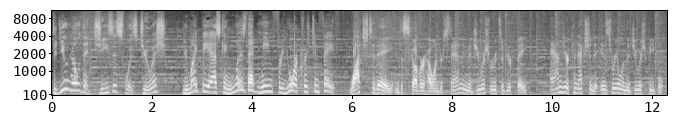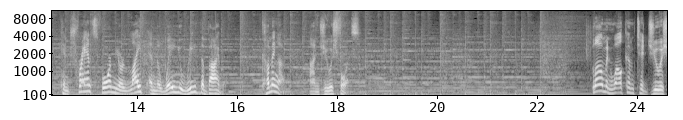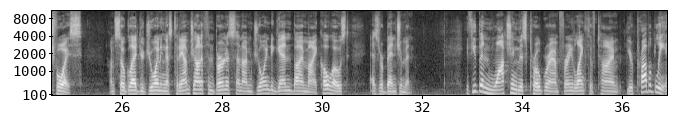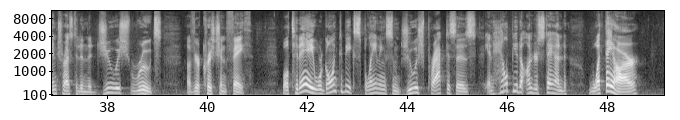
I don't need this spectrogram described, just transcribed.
Did you know that Jesus was Jewish? You might be asking, what does that mean for your Christian faith? Watch today and discover how understanding the Jewish roots of your faith and your connection to Israel and the Jewish people Can transform your life and the way you read the Bible. Coming up on Jewish Voice. Shalom and welcome to Jewish Voice. I'm so glad you're joining us today. I'm Jonathan Bernis and I'm joined again by my co host, Ezra Benjamin. If you've been watching this program for any length of time, you're probably interested in the Jewish roots of your Christian faith. Well, today we're going to be explaining some Jewish practices and help you to understand what they are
